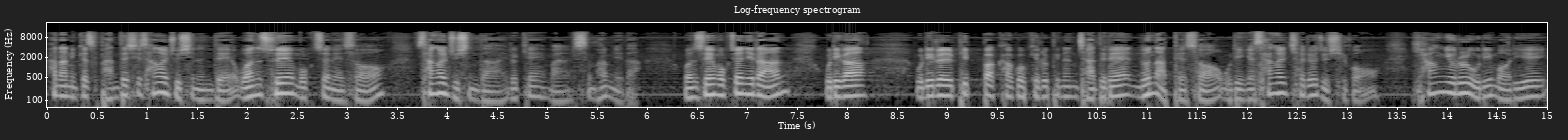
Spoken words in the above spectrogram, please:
하나님께서 반드시 상을 주시는데 원수의 목전에서 상을 주신다 이렇게 말씀합니다. 원수의 목전이란 우리가 우리를 핍박하고 괴롭히는 자들의 눈 앞에서 우리에게 상을 차려 주시고 향유를 우리 머리에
